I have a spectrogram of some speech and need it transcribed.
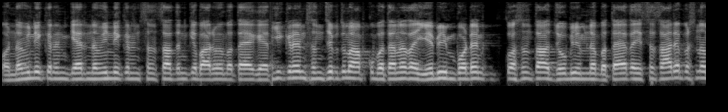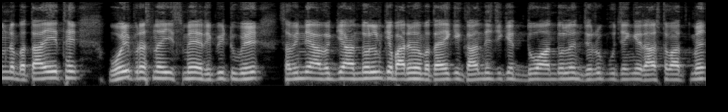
और नवीनीकरण, गैर नवीनीकरण संसाधन के बारे में बताया गया एकीकरण संक्षिप्त में आपको बताना था, ये भी इंपॉर्टेंट क्वेश्चन था, जो भी हमने बताया था, इससे सारे प्रश्न हमने बताए थे। वही प्रश्न इसमें रिपीट हुए। सविन्य अवज्ञा आंदोलन के बारे में बताया कि गांधी जी के दो आंदोलन ज़रूर पूछेंगे राष्ट्रवाद में।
